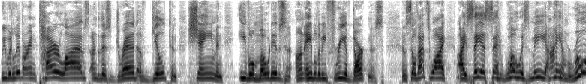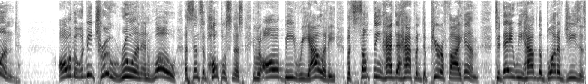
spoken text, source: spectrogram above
we would live our entire lives under this dread of guilt and shame and evil motives, unable to be free of darkness. And so that's why Isaiah said, Woe is me, I am ruined all of it would be true ruin and woe, a sense of hopelessness. It would all be reality, but something had to happen to purify him. Today we have the blood of Jesus,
